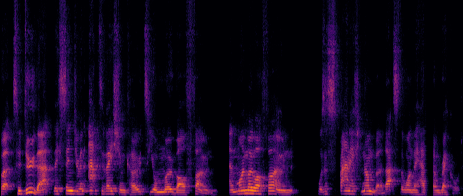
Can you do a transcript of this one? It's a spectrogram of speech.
But to do that, they send you an activation code to your mobile phone. And my mobile phone was a Spanish number. That's the one they had on record.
